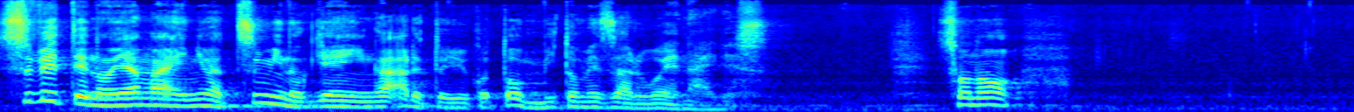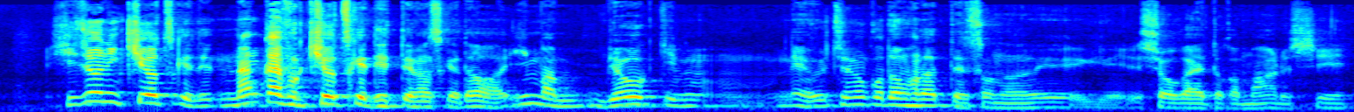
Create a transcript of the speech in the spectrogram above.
全ての病には罪の原因があるということを認めざるを得ないです。その非常に気をつけて何回も気をつけて言ってますけど今病気、ね、うちの子供だってその障害とかもあるし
